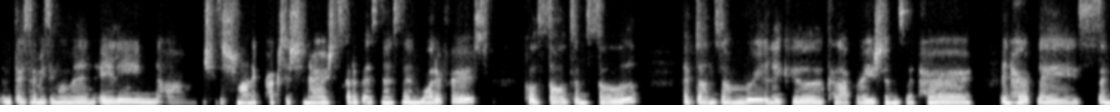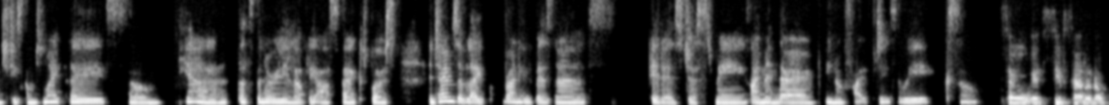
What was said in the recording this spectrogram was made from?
There's an amazing woman, Aileen. Um, she's a shamanic practitioner. She's got a business in Waterford called Salt and Soul. I've done some really cool collaborations with her in her place and she's come to my place. So yeah, that's been a really lovely aspect. But in terms of like running the business, it is just me. I'm in there, you know, five days a week. So so it's you've set it up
